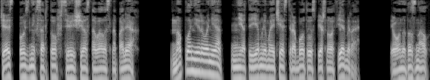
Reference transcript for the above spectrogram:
Часть поздних сортов все еще оставалась на полях, но планирование — неотъемлемая часть работы успешного фермера, и он это знал.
